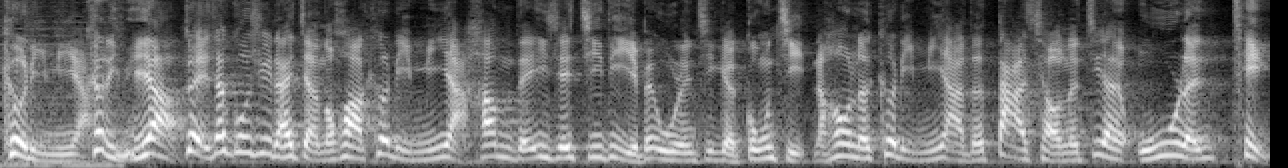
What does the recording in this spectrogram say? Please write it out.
克里米亚。克里米亚。对，在过去来讲的话，克里米亚他们的一些基地也被无人机给攻击。然后呢，克里米亚的大桥呢，竟然无人艇。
